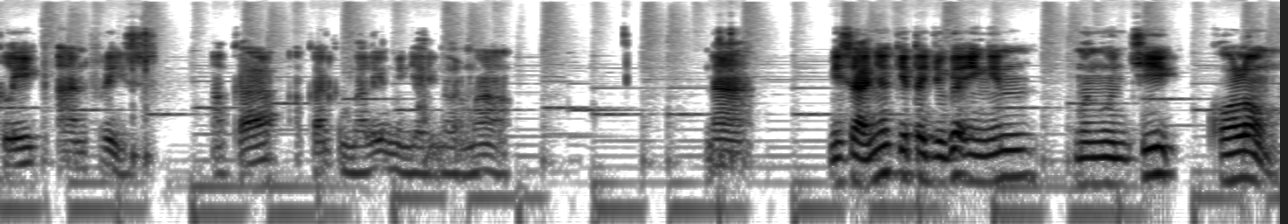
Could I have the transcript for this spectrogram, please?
klik unfreeze. Maka akan kembali menjadi normal. Nah, misalnya kita juga ingin mengunci kolom.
